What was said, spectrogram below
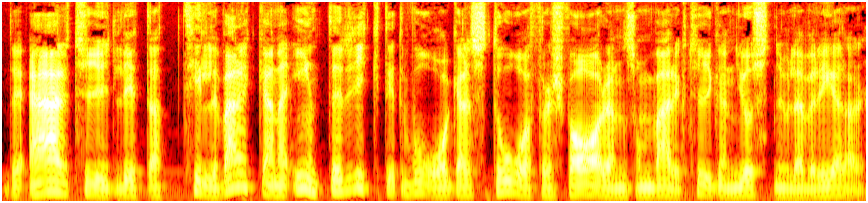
Det är tydligt att tillverkarna inte riktigt vågar stå för svaren som verktygen just nu levererar.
